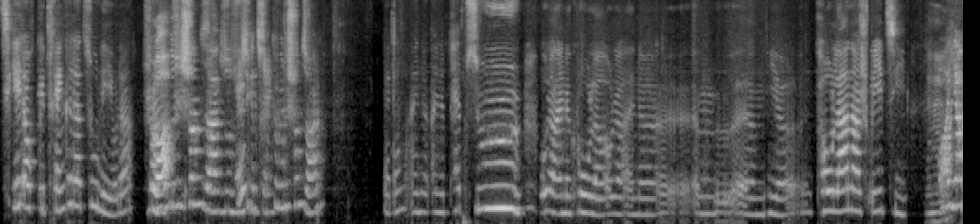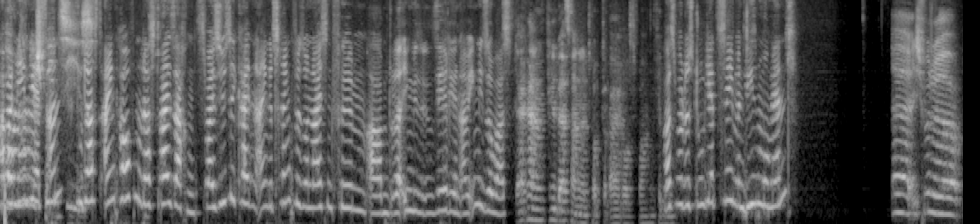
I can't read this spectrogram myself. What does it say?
Es geht auch Getränke dazu, nee, oder? Ja, würde ich schon sagen. So süße Getränke würde ich schon sagen. Ja, dann eine, eine Pepsi oder eine Cola oder eine äh, ähm, ähm, hier Paulaner Spezi. Mhm. Oh ja, Aber nehmen wir jetzt an, du darfst einkaufen, du darfst drei Sachen. Zwei Süßigkeiten, ein Getränk für so einen niceen Filmabend oder irgendwie Serienabend, irgendwie sowas. Da kann man viel besser eine Top 3 rausmachen. finde Was würdest du jetzt nehmen in diesem Moment? Äh, ich würde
